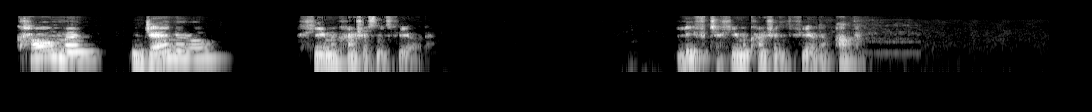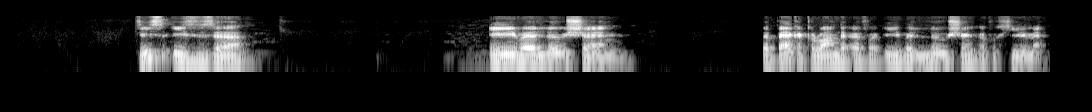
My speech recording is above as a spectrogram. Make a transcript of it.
common general human consciousness field. Lift human consciousness field up. This is the evolution, the background of evolution of human.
